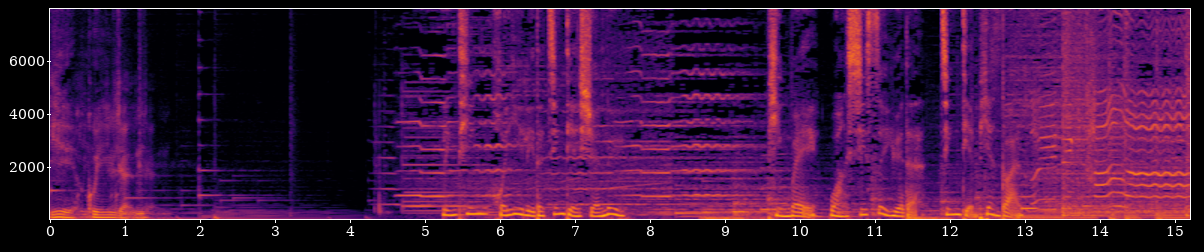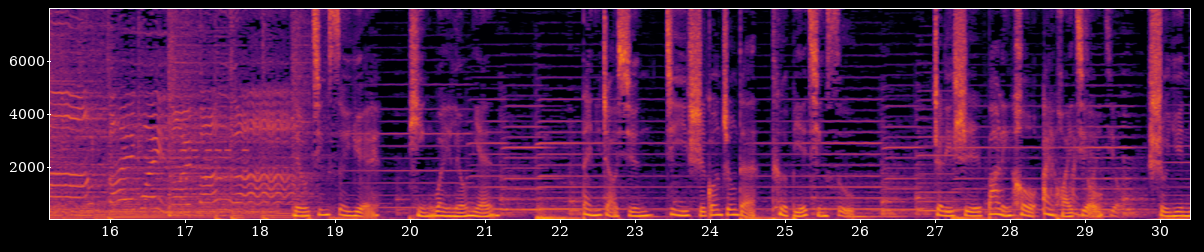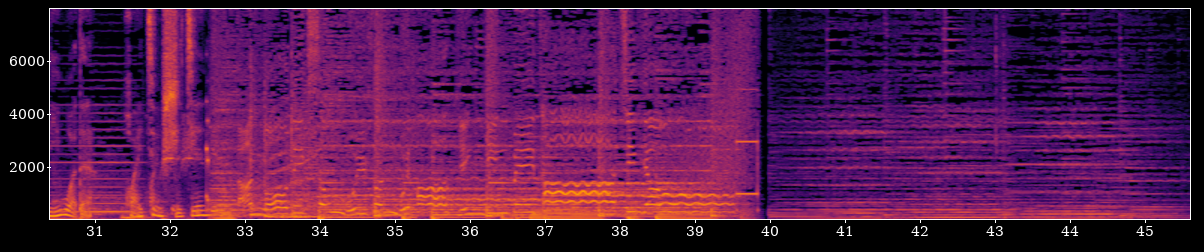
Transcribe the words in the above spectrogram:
夜归人。聆听回忆里的经典旋律，品味往昔岁月的经典片段。流金岁月，品味流年，带你找寻记忆时光中的特别情愫。这里是八零后爱怀旧，属于你我的怀旧时间。但我的心每分每刻仍然被他占有。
